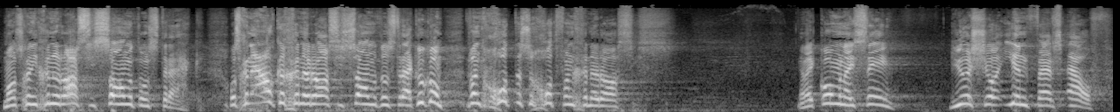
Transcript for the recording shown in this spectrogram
Maar ons gaan die generasie saam met ons trek. Ons gaan elke generasie saam met ons trek. Hoekom? Want God is 'n God van generasies. En hy kom en hy sê Joshua 1 vers 11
